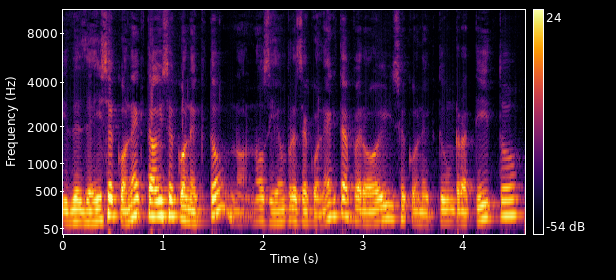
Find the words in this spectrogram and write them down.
y desde ahí se conecta, hoy se conectó, no, no siempre se conecta, pero hoy se conectó un ratito.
